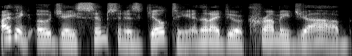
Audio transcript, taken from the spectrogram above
I think O.J. Simpson is guilty, and then I do a crummy job,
